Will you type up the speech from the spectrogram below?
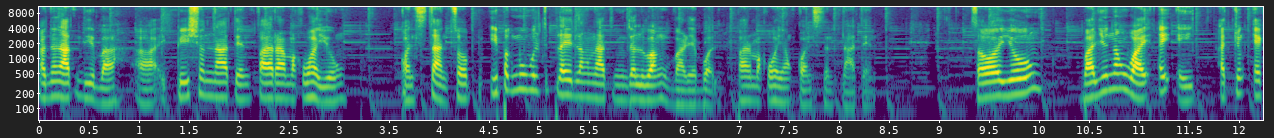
ano natin, di ba? Uh, equation natin para makuha yung constant. So, ipag-multiply lang natin yung dalawang variable para makuha yung constant natin. So, yung value ng y ay 8 at yung x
